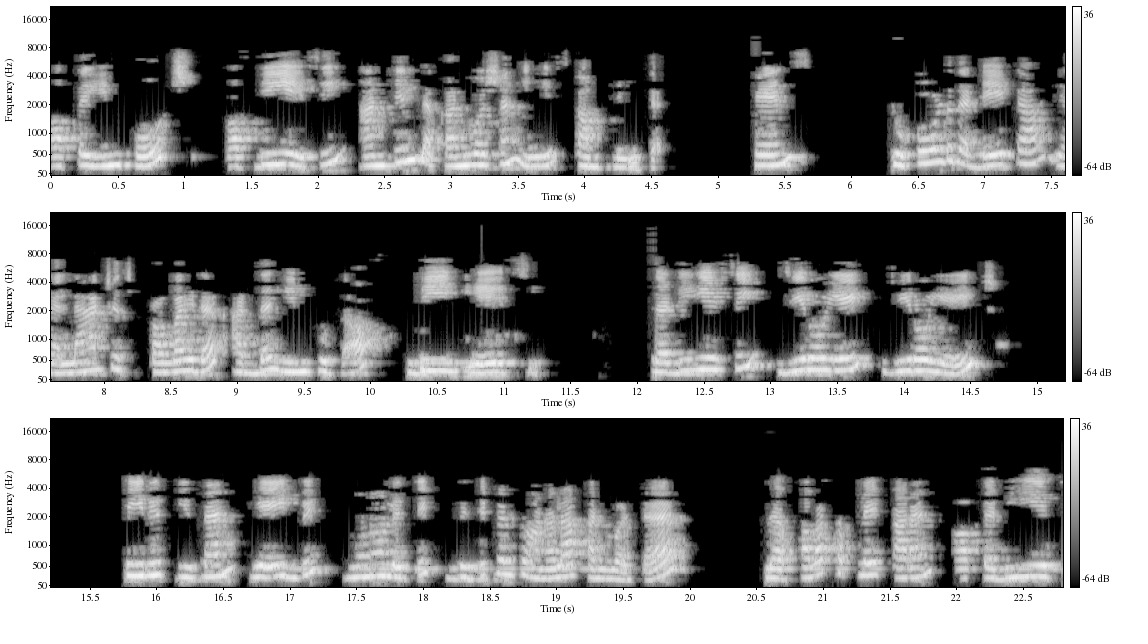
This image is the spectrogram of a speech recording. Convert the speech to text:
of the input of DAC until the conversion is complete. Hence, to hold the data, a latch is provided at the input of DAC. The DAC 0808 series is an 8-bit monolithic digital to analog converter. The power supply current of the DAC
